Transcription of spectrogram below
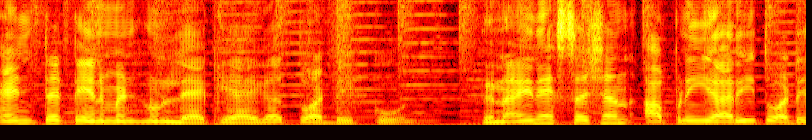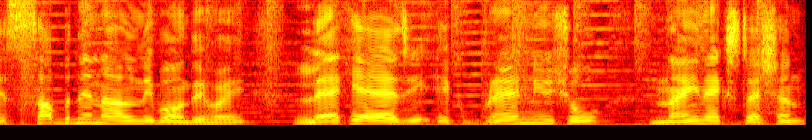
ਐਂਟਰਟੇਨਮੈਂਟ ਨੂੰ ਲੈ ਕੇ ਆਏਗਾ ਤੁਹਾਡੇ ਕੋਲ। ਤੇ 9x ਸੈਸ਼ਨ ਆਪਣੀ ਯਾਰੀ ਤੁਹਾਡੇ ਸਭ ਦੇ ਨਾਲ ਨਿਭਾਉਂਦੇ ਹੋਏ ਲੈ ਕੇ ਆਇਆ ਜੀ ਇੱਕ ਬ੍ਰੈਂਡ ਨਿਊ ਸ਼ੋ 9x ਸੈਸ਼ਨ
